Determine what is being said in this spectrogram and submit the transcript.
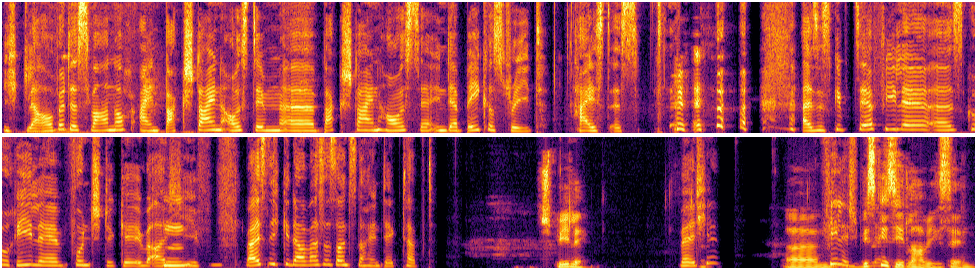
ich glaube, das war noch ein Backstein aus dem äh, Backsteinhaus der, in der Baker Street, heißt es. also es gibt sehr viele äh, skurrile Fundstücke im Archiv. Hm. Ich weiß nicht genau, was ihr sonst noch entdeckt habt. Spiele. Welche? Ähm, viele Spiele. Whisky-Siedler habe ich gesehen.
